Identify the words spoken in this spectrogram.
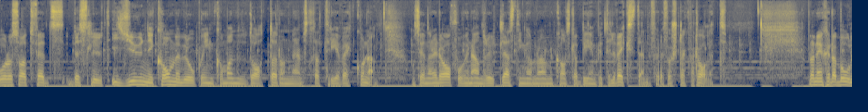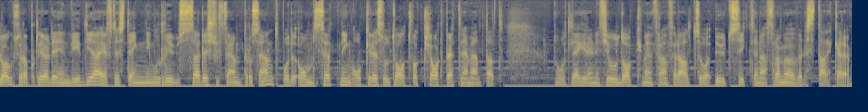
Går och sa att Feds beslut i juni kommer bero på inkommande data de närmsta tre veckorna. Och senare idag får vi en andra utläsning av den amerikanska BNP-tillväxten för det första kvartalet. Bland enskilda bolag så rapporterade Nvidia efter stängning och rusade 25 procent. Både omsättning och resultat var klart bättre än väntat. Något lägre än i fjol dock, men framför allt så var utsikterna framöver starkare.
